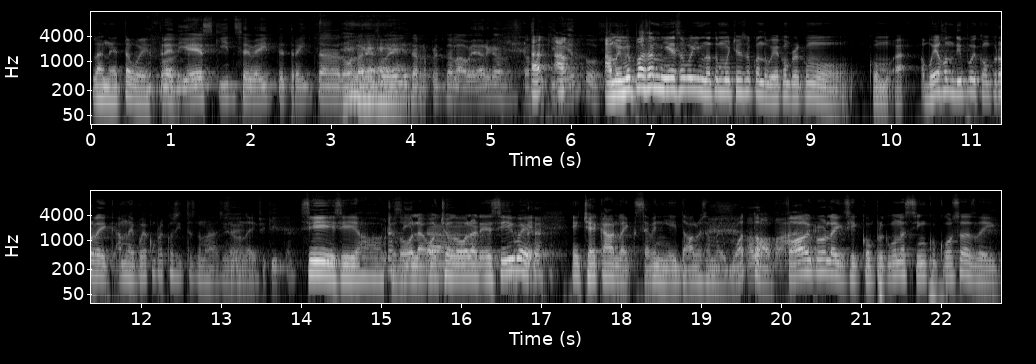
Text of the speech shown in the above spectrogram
La neta, güey. Entre fuck. 10, 15, 20, 30 dólares, güey, de repente a la verga, A, gasté a- 500. a mí me pasa a mí eso, güey, y noto mucho eso cuando voy a comprar como. como ah, voy a Home Depot y compro, like, I'm like, voy a comprar cositas nomás, you Sí, know, like. chiquita. Sí, sí, oh, 8 Pura dólares, cinta. 8 dólares, sí, güey. En checkout, like, 78 dollars. I'm like, what A the fuck, bro? Like, si compré como unas 5 cosas, like.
